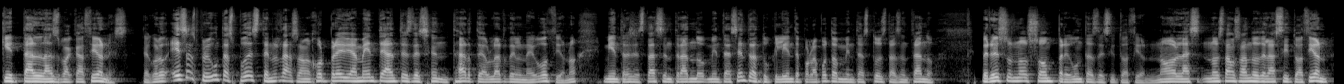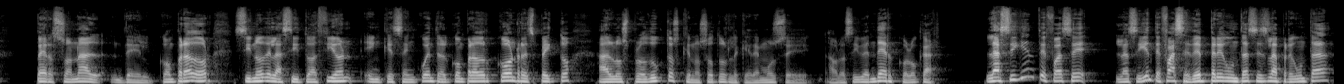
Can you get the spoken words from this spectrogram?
¿Qué tal las vacaciones? ¿De acuerdo? Esas preguntas puedes tenerlas a lo mejor previamente antes de sentarte a hablar del negocio, ¿no? Mientras estás entrando, mientras entra tu cliente por la puerta o mientras tú estás entrando. Pero eso no son preguntas de situación, no, las, no estamos hablando de la situación personal del comprador, sino de la situación en que se encuentra el comprador con respecto a los productos que nosotros le queremos, eh, ahora sí, vender, colocar. La siguiente fase, la siguiente fase de preguntas es la pregunta,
